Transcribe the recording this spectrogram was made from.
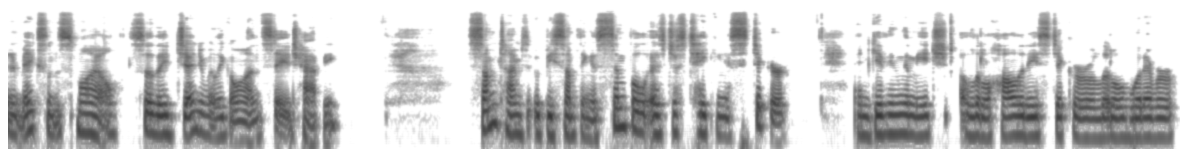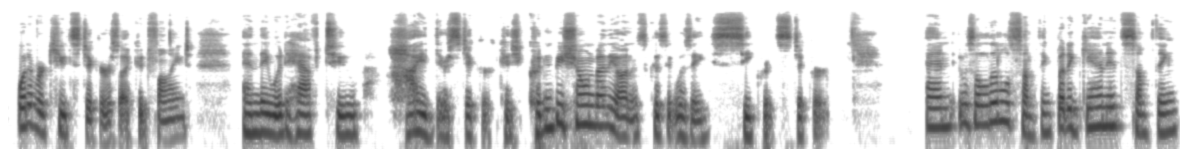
and it makes them smile so they genuinely go on stage happy. Sometimes it would be something as simple as just taking a sticker and giving them each a little holiday sticker or a little whatever whatever cute stickers I could find and they would have to hide their sticker because you couldn't be shown by the audience because it was a secret sticker. And it was a little something, but again, it's something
